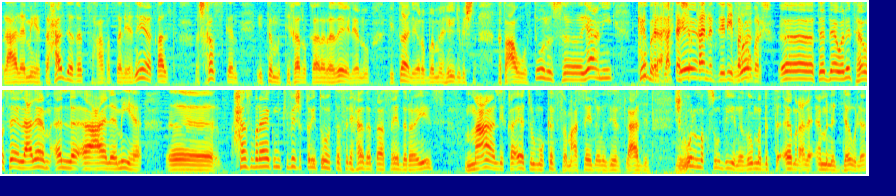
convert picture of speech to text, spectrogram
العالمية تحدثت الصحافة الطليانية قالت خص كان يتم اتخاذ القرار هذا لأنه إيطاليا ربما هي اللي باش تعوض تونس. آه، يعني كبرت حتى, حتى شقانة زيري فرحوا برشا. آه تداولتها وسائل الإعلام العالمية آه حسب رأيكم كيفاش قريتوه التصريح هذا تاع السيد الرئيس مع لقاءاته المكثفة مع السيدة وزيرة العدل؟ شكون المقصودين؟ هذوما بالتآمر على أمن الدولة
